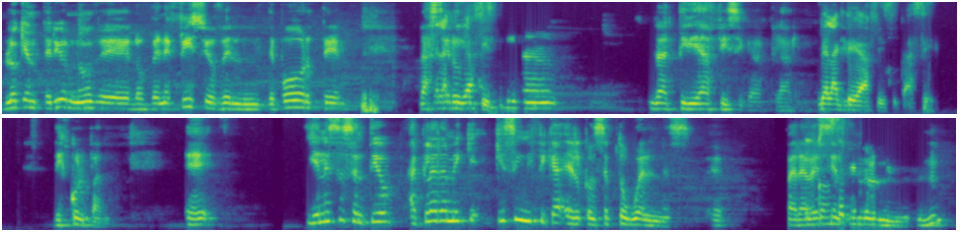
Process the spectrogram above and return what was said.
bloque anterior, ¿no? De los beneficios del deporte, la de actividad física. La actividad física, claro. De la actividad física, sí. Disculpa. Eh, y en ese sentido, aclárame qué, significa el concepto wellness, eh, para ver si entiendo lo mismo.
